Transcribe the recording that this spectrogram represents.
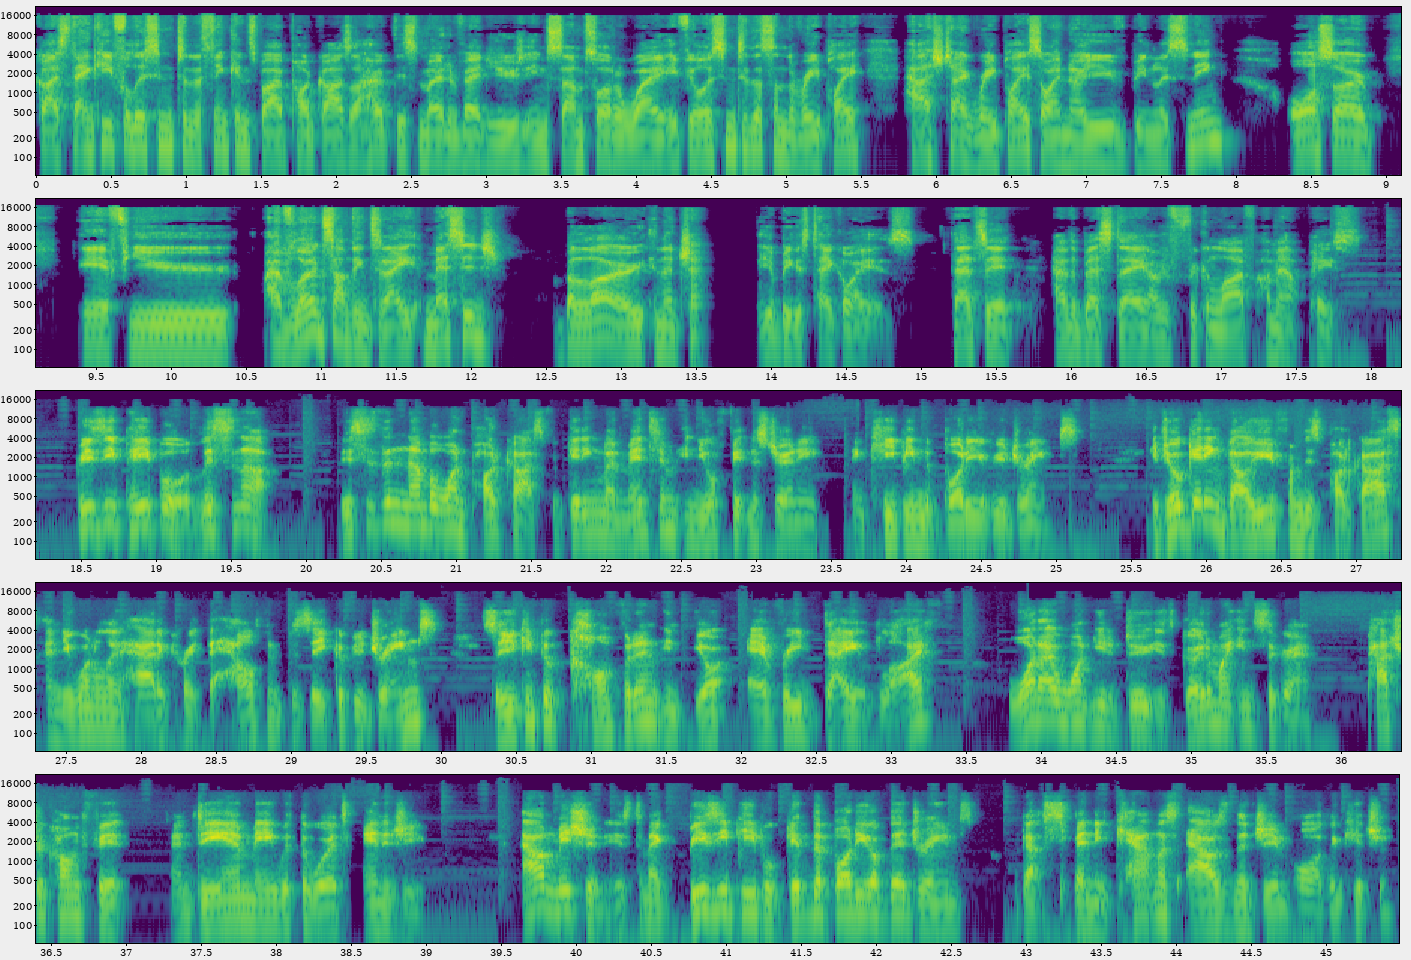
Guys, thank you for listening to the Think Inspire podcast. I hope this motivated you in some sort of way. If you're listening to this on the replay, hashtag replay so I know you've been listening. Also, if you have learned something today, message below in the chat your biggest takeaway is. That's it. Have the best day of your freaking life. I'm out. Peace. Busy people, listen up. This is the number one podcast for getting momentum in your fitness journey and keeping the body of your dreams. If you're getting value from this podcast and you want to learn how to create the health and physique of your dreams so you can feel confident in your everyday life, what I want you to do is go to my Instagram, Patrick Hong Fit, and DM me with the words energy. Our mission is to make busy people get the body of their dreams without spending countless hours in the gym or the kitchen.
